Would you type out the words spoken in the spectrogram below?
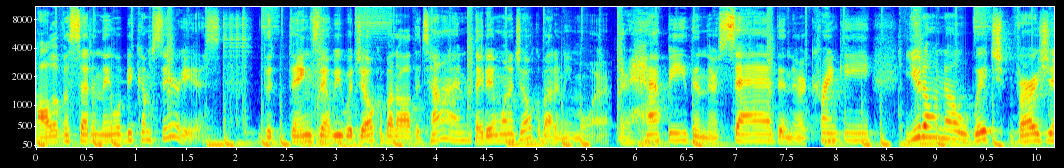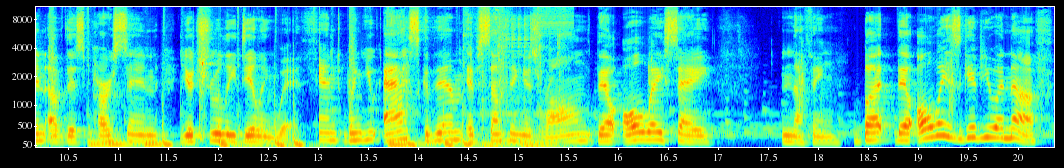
all of a sudden they will become serious. The things that we would joke about all the time, they didn't want to joke about anymore. They're happy, then they're sad, then they're cranky. You don't know which version of this person you're truly dealing with. And when you ask them if something is wrong, they'll always say, nothing. But they'll always give you enough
